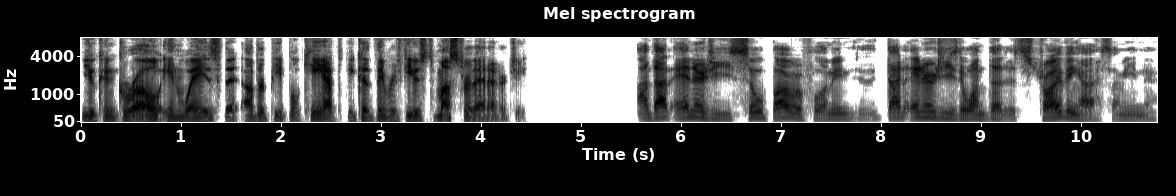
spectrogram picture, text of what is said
you can grow in ways that other people can't because they refuse to muster that energy. And that energy is so powerful. I mean, that energy is the one that is driving us. I mean,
